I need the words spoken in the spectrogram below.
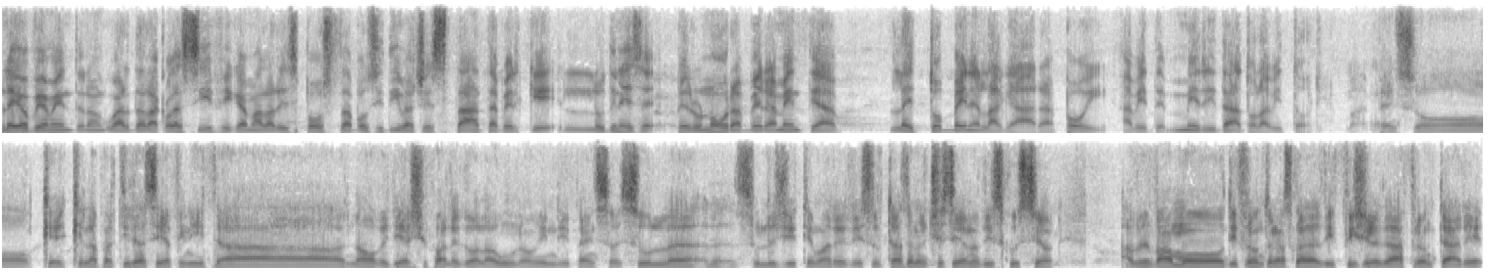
Lei ovviamente non guarda la classifica, ma la risposta positiva c'è stata perché l'Udinese per un'ora veramente ha letto bene la gara, poi avete meritato la vittoria. Ma penso che, che, la partita sia finita 9-10 palle gol a 1, quindi penso sul, sul legittimare il risultato non ci siano discussioni. Avevamo di fronte una squadra difficile da affrontare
